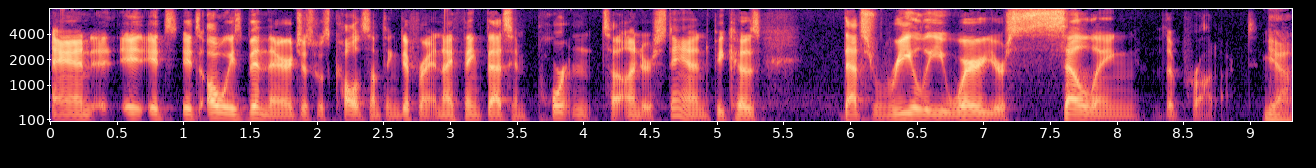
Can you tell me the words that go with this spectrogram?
And it, it's it's always been there. It just was called something different. And I think that's important to understand because that's really where you're selling the product. Yeah.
